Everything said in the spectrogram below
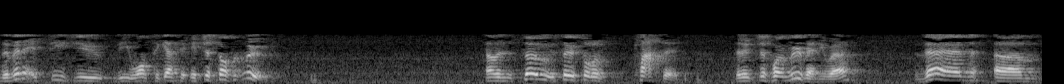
the minute it sees you that you want to get it, it just doesn't move. Now, it's so so sort of placid that it just won't move anywhere. Then um,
